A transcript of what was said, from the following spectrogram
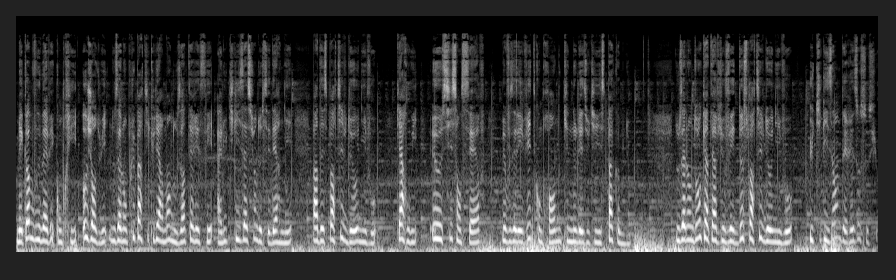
Mais comme vous l'avez compris, aujourd'hui, nous allons plus particulièrement nous intéresser à l'utilisation de ces derniers par des sportifs de haut niveau, car oui, eux aussi s'en servent, mais vous allez vite comprendre qu'ils ne les utilisent pas comme nous. Nous allons donc interviewer deux sportifs de haut niveau utilisant des réseaux sociaux.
